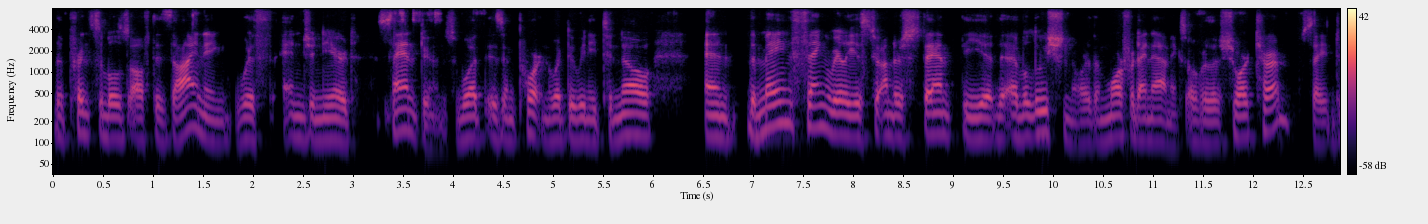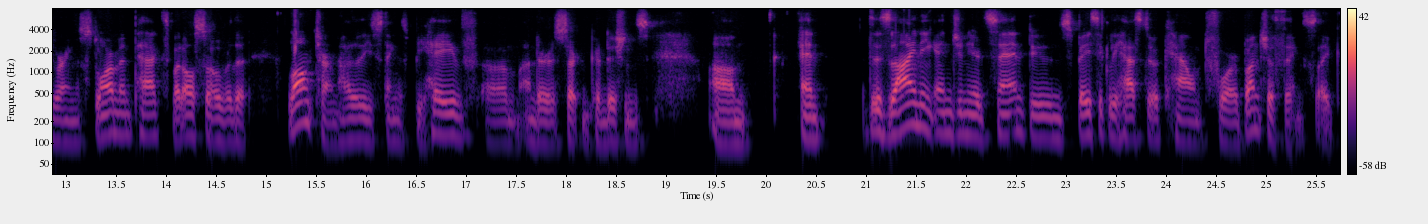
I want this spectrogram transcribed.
the principles of designing with engineered sand dunes. What is important? What do we need to know? And the main thing really is to understand the the evolution or the morphodynamics over the short term, say during storm impacts, but also over the long term. How do these things behave um, under certain conditions? Um, and designing engineered sand dunes basically has to account for a bunch of things like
